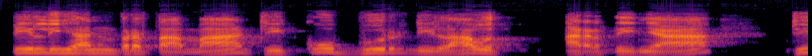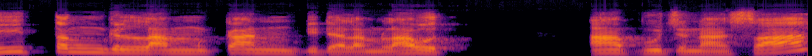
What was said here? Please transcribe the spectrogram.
Pilihan pertama dikubur di laut. Artinya ditenggelamkan di dalam laut. Abu jenazah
